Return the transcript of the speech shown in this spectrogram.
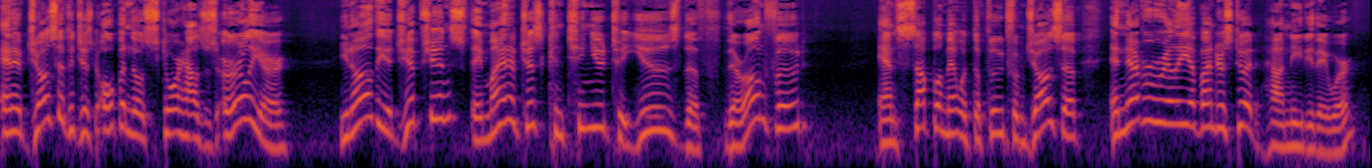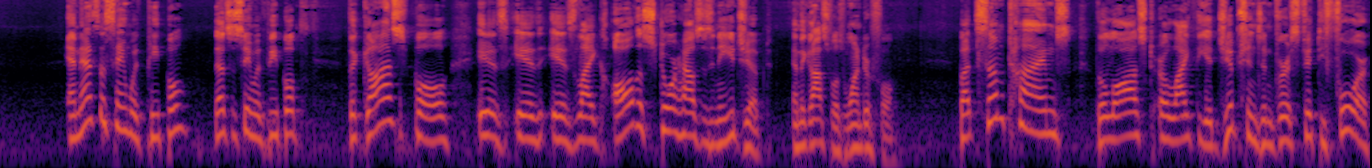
And if Joseph had just opened those storehouses earlier, you know, the Egyptians, they might have just continued to use the, their own food and supplement with the food from Joseph and never really have understood how needy they were. And that's the same with people. That's the same with people. The gospel is, is, is like all the storehouses in Egypt, and the gospel is wonderful. But sometimes the lost are like the Egyptians in verse 54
